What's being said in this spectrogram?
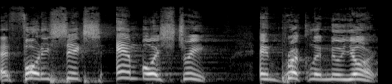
at 46 Amboy Street in Brooklyn, New York,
